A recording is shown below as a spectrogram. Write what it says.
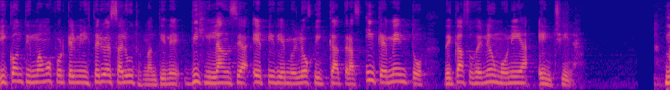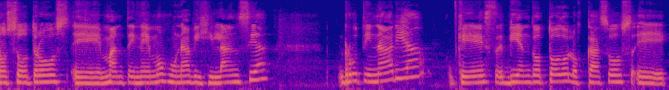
y continuamos porque el Ministerio de Salud mantiene vigilancia epidemiológica tras incremento de casos de neumonía en China. Nosotros eh, mantenemos una vigilancia rutinaria que es viendo todos los casos eh,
